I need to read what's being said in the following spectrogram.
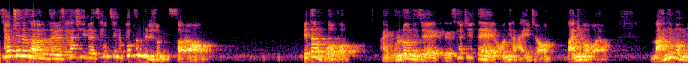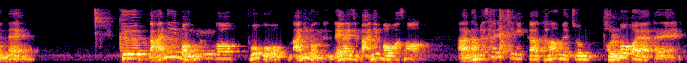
살찌는 사람들 사실은 살찌는 패턴들이 좀 있어요. 일단 먹어. 아니, 물론 이제 그 살찔 때 원인 알죠? 많이 먹어요. 많이 먹는데, 그 많이 먹는 거 보고, 많이 먹는, 내가 이제 많이 먹어서, 아, 나는 살이 찌니까 다음에 좀 덜 먹어야 돼.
